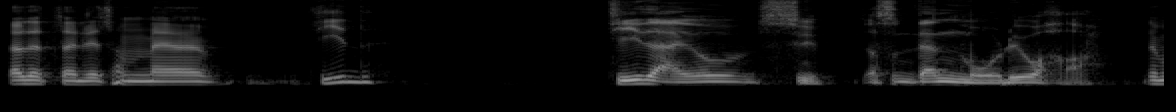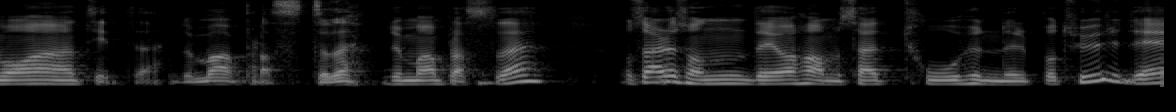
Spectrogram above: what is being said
Det er dette liksom med tid. Tid er jo super, altså Den må du jo ha. Du må ha tid til det. Du må ha plass til det. Du må ha plass til det. Og så er det sånn, det å ha med seg to hunder på tur, det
